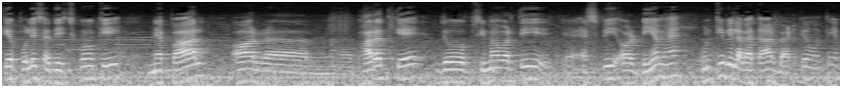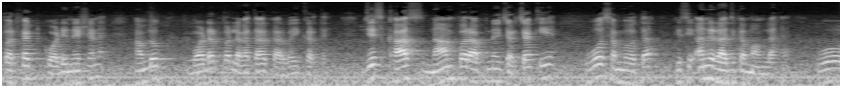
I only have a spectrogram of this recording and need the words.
के पुलिस अधीक्षकों की नेपाल और भारत के जो सीमावर्ती एसपी और डीएम हैं, उनकी भी लगातार बैठकें होती हैं। परफेक्ट कोऑर्डिनेशन है। हम लोग बॉर्डर पर लगातार कार्रवाई करते हैं। जिस खास नाम पर आपने चर्चा की है, वो संभवतः किसी अन्य राज्य का मामला है। वो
